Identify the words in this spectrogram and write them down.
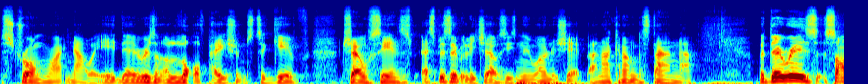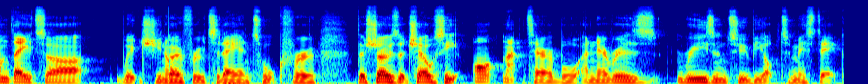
strong right now. It, there isn't a lot of patience to give Chelsea, and specifically Chelsea's new ownership, and I can understand that. But there is some data which you know go through today and talk through that shows that Chelsea aren't that terrible, and there is reason to be optimistic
